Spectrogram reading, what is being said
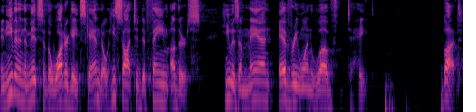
And even in the midst of the Watergate scandal, he sought to defame others. He was a man everyone loved to hate. But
